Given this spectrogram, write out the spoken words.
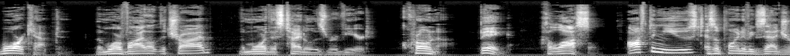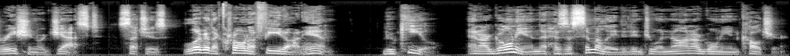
war captain. The more violent the tribe, the more this title is revered. Krona, big, colossal, often used as a point of exaggeration or jest, such as, look at the Krona feed on him. Lukiul, an Argonian that has assimilated into a non-Argonian culture.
